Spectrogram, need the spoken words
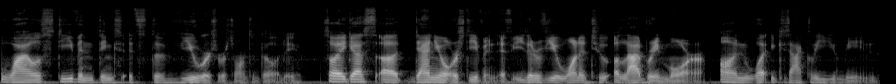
while Steven thinks it's the viewer's responsibility. So I guess uh, Daniel or Steven, if either of you wanted to elaborate more on what exactly you mean.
